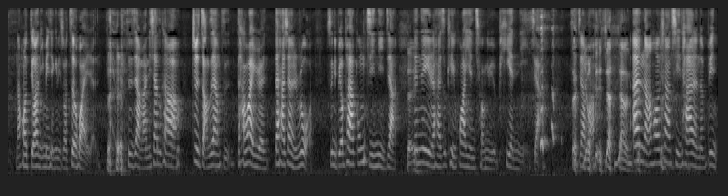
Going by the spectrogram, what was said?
然后丢到你面前跟你说这坏人，对，是这样吗？你下次看到就是长这样子打坏人，但他现在很弱，所以你不要怕他攻击你这样，但，那个人还是可以花言巧语的骗你这样，是对这样吗？有点像这样子。啊，然后像其他人的病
